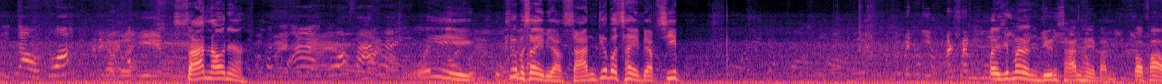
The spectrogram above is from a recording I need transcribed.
สีเจ้าตัวสารเราเนี่ยอ้ายตัวสารไหนโอ้ยคือมาใส่แบบสารคือมาใส่แบบซิปไปสิมายืนสารให้บันก็เฝ้า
